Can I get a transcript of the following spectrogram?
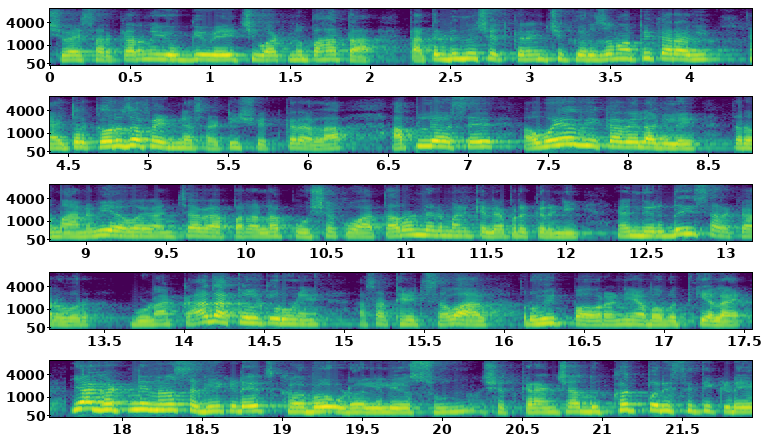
शिवाय सरकारनं योग्य वेळेची वाट न पाहता तातडीनं शेतकऱ्यांची कर्जमाफी करावी नाहीतर कर्ज फेडण्यासाठी शेतकऱ्याला आपले असे अवयव विकावे लागले तर मानवी अवयवांच्या व्यापाराला पोषक वातावरण निर्माण केल्याप्रकरणी या निर्दयी सरकारवर गुन्हा का दाखल करू नये असा थेट सवाल रोहित पवारांनी याबाबत केलाय. या घटनेनं सगळीकडेच खळबळ उडवलेली असून शेतकऱ्यांच्या दुःखद परिस्थितीकडे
